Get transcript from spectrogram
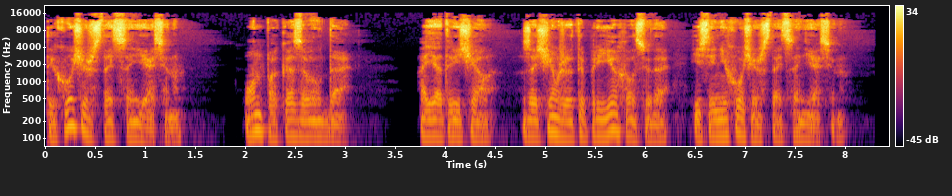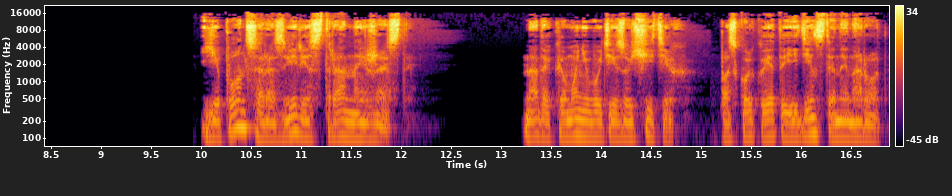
«Ты хочешь стать саньясином?» Он показывал «да». А я отвечал «Зачем же ты приехал сюда, если не хочешь стать саньясином?» Японцы развили странные жесты. Надо кому-нибудь изучить их, поскольку это единственный народ.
